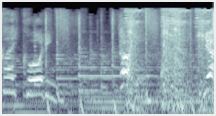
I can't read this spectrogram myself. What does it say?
界降臨。はっ。や。っ。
